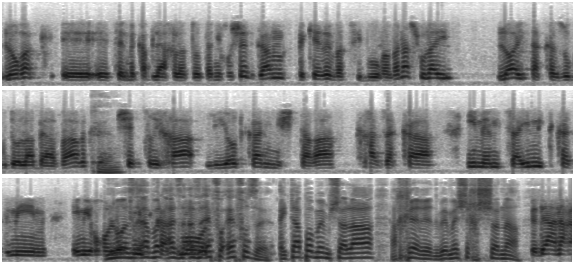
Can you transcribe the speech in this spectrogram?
לא רק אה, אצל מקבלי ההחלטות, אני חושב גם בקרב הציבור, הבנה שאולי לא הייתה כזו גדולה בעבר, כן. שצריכה להיות כאן משטרה חזקה, עם אמצעים מתקדמים, עם יכולות נו, אז, מתקדמות. אבל, אז, אז איפה, איפה זה? הייתה פה ממשלה אחרת במשך שנה. אתה יודע, אנחנו,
